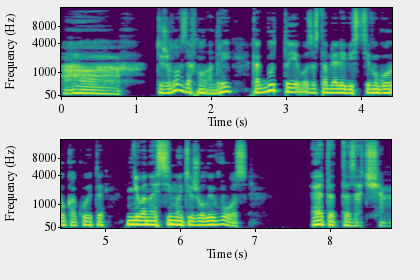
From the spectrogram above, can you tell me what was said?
Ах, тяжело вздохнул Андрей, как будто его заставляли вести в гору какой-то невыносимо тяжелый воз. Этот-то зачем?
